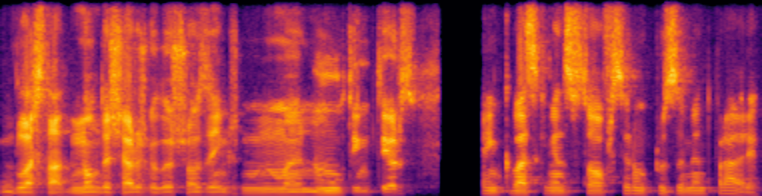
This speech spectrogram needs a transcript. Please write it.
de lá está, de não deixar os jogadores sozinhos numa, num último terço em que basicamente se está a oferecer um cruzamento para a área.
